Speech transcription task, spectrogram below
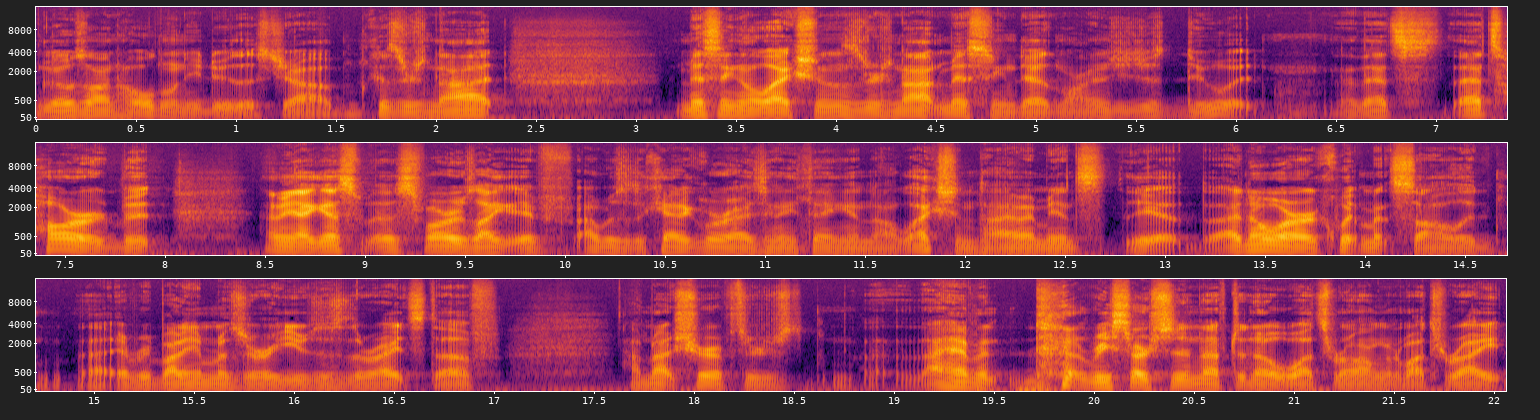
goes on hold when you do this job because there's not missing elections. There's not missing deadlines. You just do it. That's that's hard, but I mean, I guess as far as like if I was to categorize anything in election time, I mean, it's yeah, I know our equipment's solid. Uh, everybody in Missouri uses the right stuff. I'm not sure if there's. I haven't researched it enough to know what's wrong and what's right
